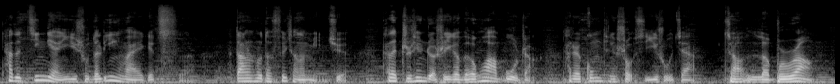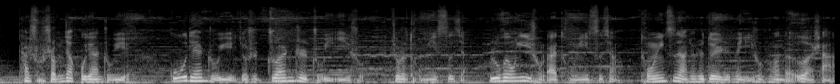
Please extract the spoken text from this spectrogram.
他的经典艺术的另外一个词，他当时说的非常的明确。他的执行者是一个文化部长，他是宫廷首席艺术家，叫 LeBron，。他说什么叫古典主义？古典主义就是专制主义艺术，就是统一思想。如何用艺术来统一思想？统一思想就是对人们艺术创造的扼杀。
